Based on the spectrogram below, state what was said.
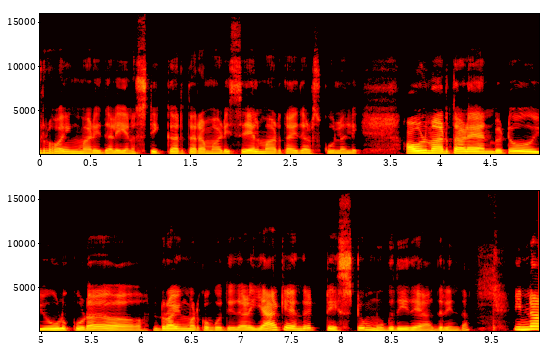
ಡ್ರಾಯಿಂಗ್ ಮಾಡಿದ್ದಾಳೆ, ಏನೋ ಸ್ಟಿಕ್ಕರ್ ಥರ ಮಾಡಿ ಸೇಲ್ ಮಾಡ್ತಾ ಇದ್ದಾಳೆ ಸ್ಕೂಲಲ್ಲಿ. ಅವಳು ಮಾಡ್ತಾಳೆ ಅಂದ್ಬಿಟ್ಟು ಇವಳು ಕೂಡ ಡ್ರಾಯಿಂಗ್ ಮಾಡ್ಕೊಂಡು ಕೂತಿದ್ದಾಳೆ. ಯಾಕೆ ಅಂದರೆ ಟೆಸ್ಟು ಮುಗಿದಿದೆ ಅದರಿಂದ. ಇನ್ನು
